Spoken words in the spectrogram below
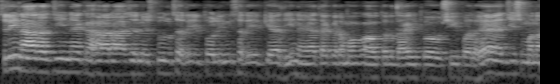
श्री नारद जी ने कहा राजन स्थूल शरीर तो लिंग शरीर के अधीन है, अतः कर्मों का उत्तरदायित्व तो उसी पर है। जिस मन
